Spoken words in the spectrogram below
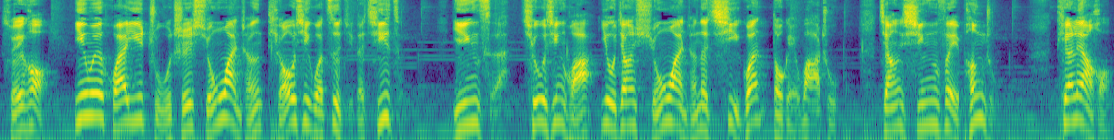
随后，因为怀疑主持熊万成调戏过自己的妻子，因此邱新华又将熊万成的器官都给挖出，将心肺烹煮。天亮后。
